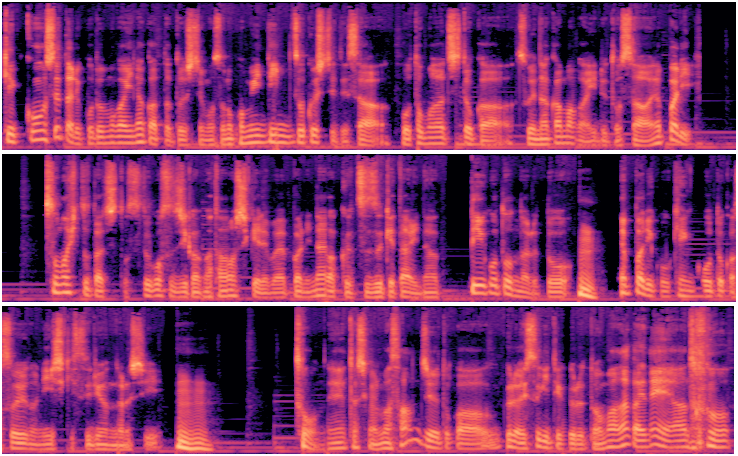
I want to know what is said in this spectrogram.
結婚してたり子供がいなかったとしても、そのコミュニティに属しててさ、こう友達とかそういう仲間がいるとさ、やっぱりその人たちと過ごす時間が楽しければやっぱり長く続けたいなっていうことになると、うんやっぱりこう健康とかそういうのに意識するようになるし、うんうん。そうね、確かに、まあ30とかぐらい過ぎてくると、まあなんかね、あの、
